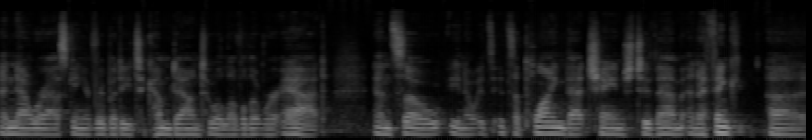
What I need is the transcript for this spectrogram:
and now we're asking everybody to come down to a level that we're at, and so you know it's it's applying that change to them, and I think. Uh,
